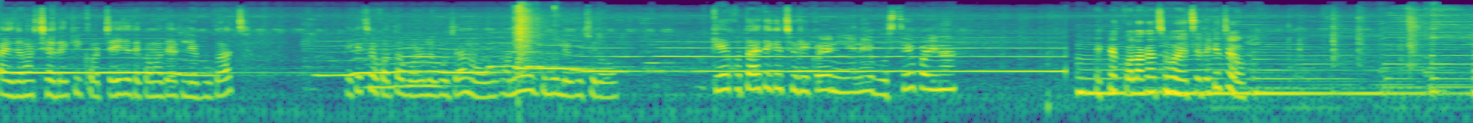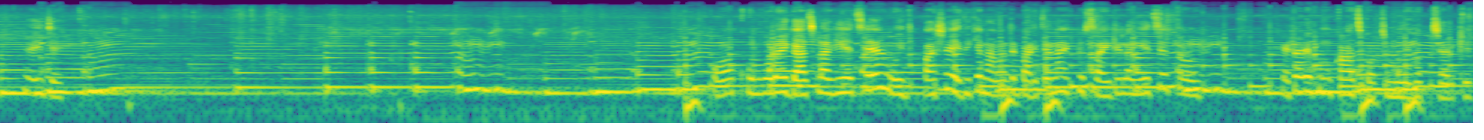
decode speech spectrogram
আজ আমার ছেলে কী করছে? এই যে দেখো আমাদের লেবু গাছ। দেখেছ কত বড় লেবু জানো? অনেকগুলো লেবু ছিল। কে কোথায় থেকে চুরি করে নিয়ে নেয় বুঝতেই পারি না। একটা কলা গাছও হয়েছে, দেখেছ? এই যে। ও ফুলগুলোই গাছ লাগিয়েছে, ওই পাশে এদিকে আমাদের বাড়িতে না একটু সাইডে লাগিয়েছে, তো এটার এরকম কাজ করছে মনে হচ্ছে আর কি।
